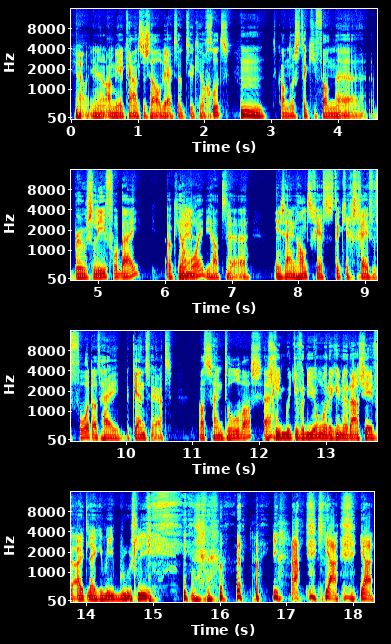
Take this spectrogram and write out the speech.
Ja. Nou, in een Amerikaanse zaal werkt dat natuurlijk heel goed. Hmm, Er kwam er een stukje van eh, Bruce Lee voorbij. Ook heel Oh ja. mooi. Die had Ja. eh, in zijn handschrift een stukje geschreven voordat hij bekend werd wat zijn doel was. hè. Misschien moet je voor de jongere generatie even uitleggen wie Bruce Lee ja, ja, ja,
